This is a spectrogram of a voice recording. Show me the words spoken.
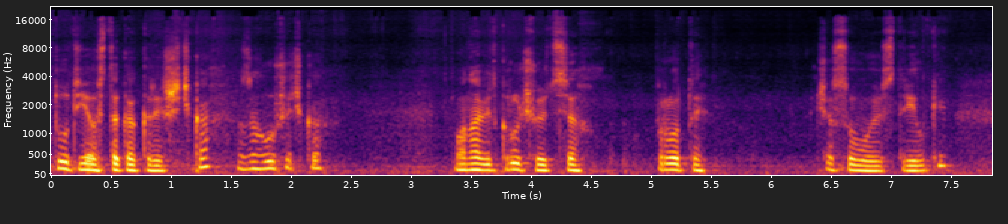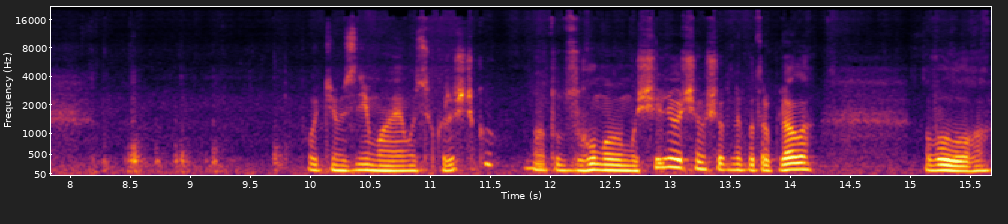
Тут є ось така кришечка, заглушечка. Вона відкручується проти часової стрілки. Потім знімаємо цю кришечку. Ну, тут з гумовим ущільнювачем, щоб не потрапляла волога.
